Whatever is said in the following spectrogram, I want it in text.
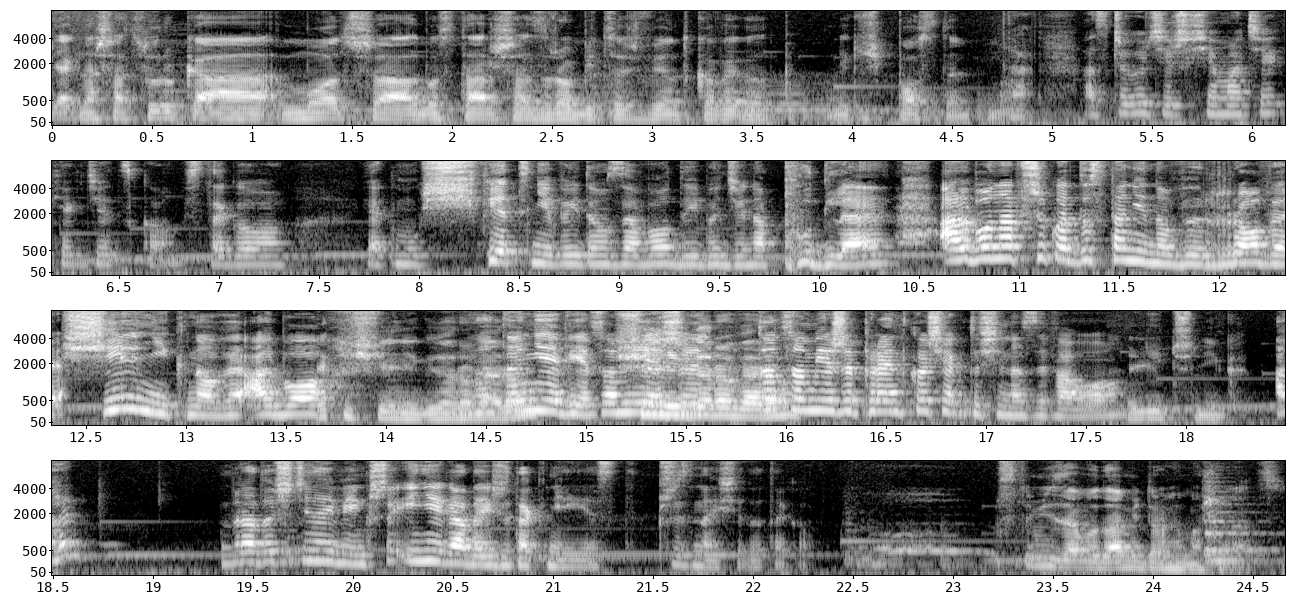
Jak nasza córka młodsza albo starsza zrobi coś wyjątkowego, jakiś postęp ma. Tak. A z czego cieszy się Maciek jak dziecko? Z tego, jak mu świetnie wyjdą zawody i będzie na pudle? Albo na przykład dostanie nowy rower, silnik nowy, albo... Jaki silnik do roweru? No to nie wiem, co silnik mierzy, do roweru? to co mierzy prędkość, jak to się nazywało? Licznik. Ale radości największe i nie gadaj, że tak nie jest. Przyznaj się do tego. Z tymi zawodami trochę masz racji.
